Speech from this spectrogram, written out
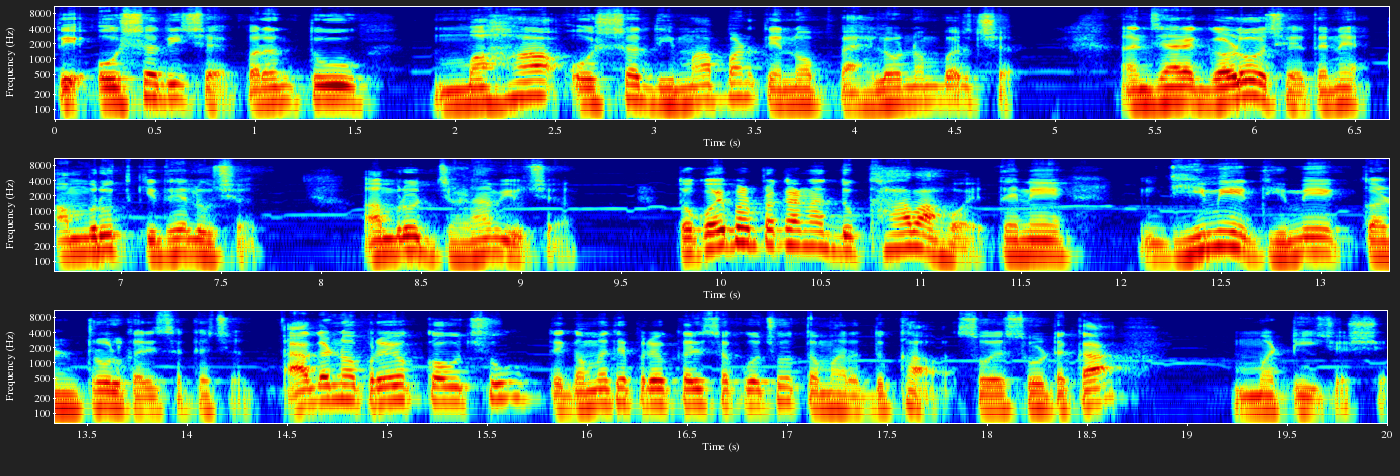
તે ઔષધિ છે, પરંતુ મહા ઔષધિમાં પણ તેનો પહેલો નંબર છે. અને જ્યારે ગળો છે, તેને અમૃત કીધેલું છે. અમૃત જણાવ્યું છે. તો કોઈ પણ પ્રકારના દુખાવા હોય તેને ધીમે ધીમે કંટ્રોલ કરી શકે છે. આગળનો પ્રયોગ કહું છું, તે ગમે તે પ્રયોગ કરી શકો છો, તમારા દુખાવા સો એ સો ટકા મટી જશે.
